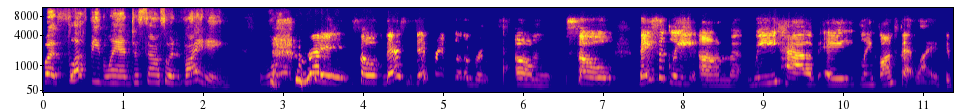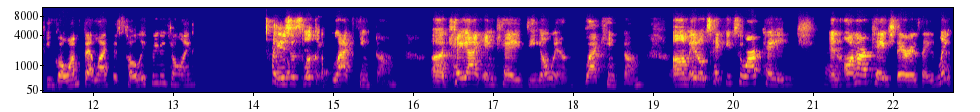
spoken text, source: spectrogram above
but Fluffy Land just sounds so inviting. right. So there's different little groups. Um, so basically, um, we have a link on FetLife. If you go on FetLife, it's totally free to join is just look at Black Kinkdom, uh, K-I-N-K-D-O-M, Black Kinkdom. Um, it'll take you to our page. And on our page, there is a link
